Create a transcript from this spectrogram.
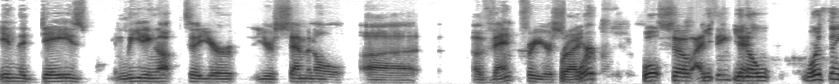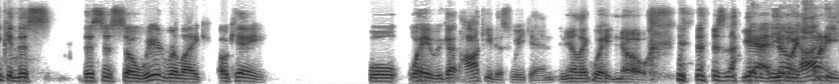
in the days leading up to your your seminal uh, event for your Right. sport. Well, So I think you that- know we're thinking this this is so weird we're like okay well wait we got hockey this weekend and you're like wait no there's not Yeah, no, any it's hockey. funny.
